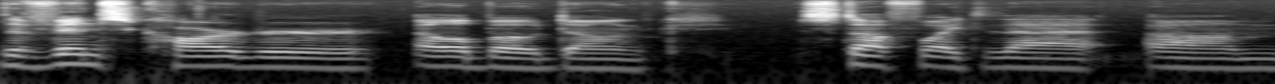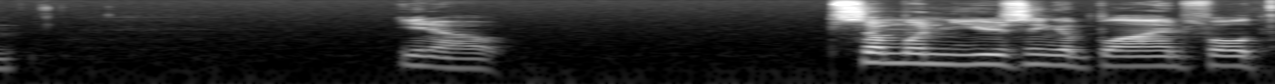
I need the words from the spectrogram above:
the Vince Carter elbow dunk, stuff like that. Um you know, someone using a blindfold.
